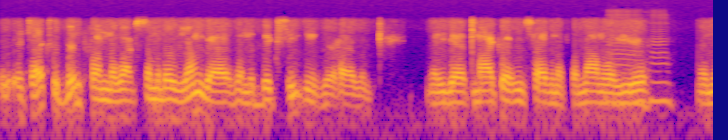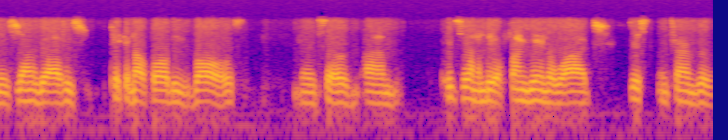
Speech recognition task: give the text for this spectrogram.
it's actually been fun to watch some of those young guys and the big seasons they're having. You, know, you got Micah who's having a phenomenal mm-hmm. year, and this young guy who's picking up all these balls. And so um, it's going to be a fun game to watch, just in terms of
